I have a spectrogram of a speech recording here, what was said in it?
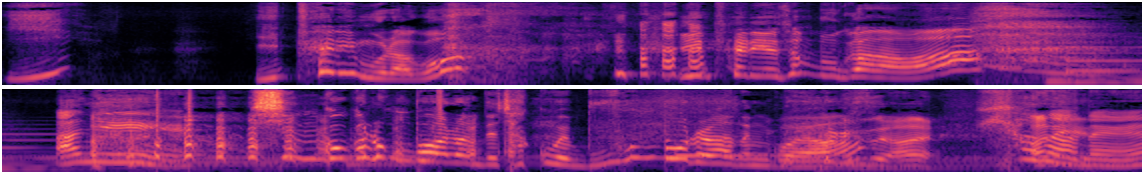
이, 이태리 무라고? 이태리에서 무가 나와? 아니 신곡을 홍보하려는데 자꾸 왜 무홍보를 하는 거야? 그래서, 아, 희한하네.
